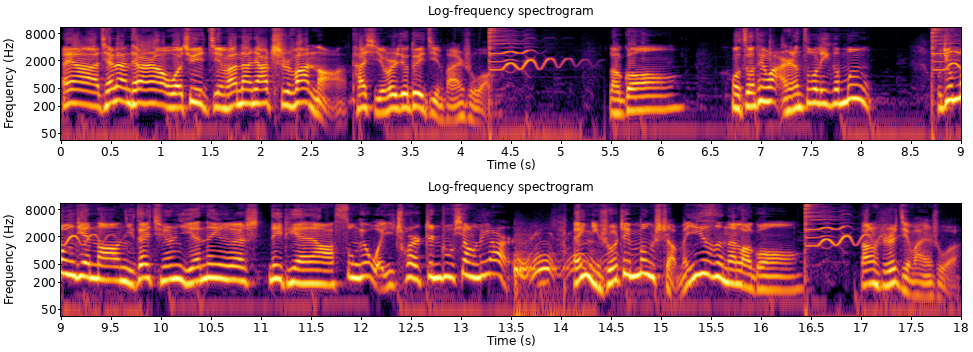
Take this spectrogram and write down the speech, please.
哎呀，前两天啊，我去锦凡他家吃饭呢，他媳妇就对锦凡说：“老公。”我昨天晚上做了一个梦，我就梦见呢你在情人节那个那天啊送给我一串珍珠项链哎，你说这梦什么意思呢，老公？当时锦凡说，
